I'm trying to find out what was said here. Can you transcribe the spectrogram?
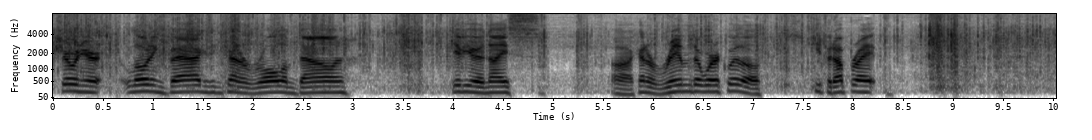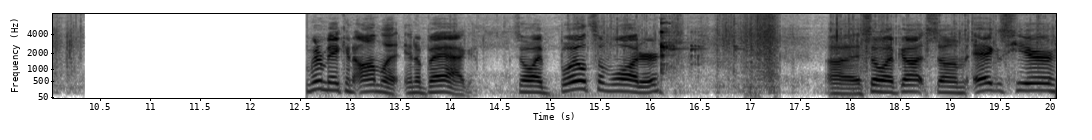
Sure, when you're loading bags, you can kind of roll them down, give you a nice uh, kind of rim to work with. It'll keep it upright. I'm gonna make an omelet in a bag. So I boiled some water. Uh, so I've got some eggs here.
